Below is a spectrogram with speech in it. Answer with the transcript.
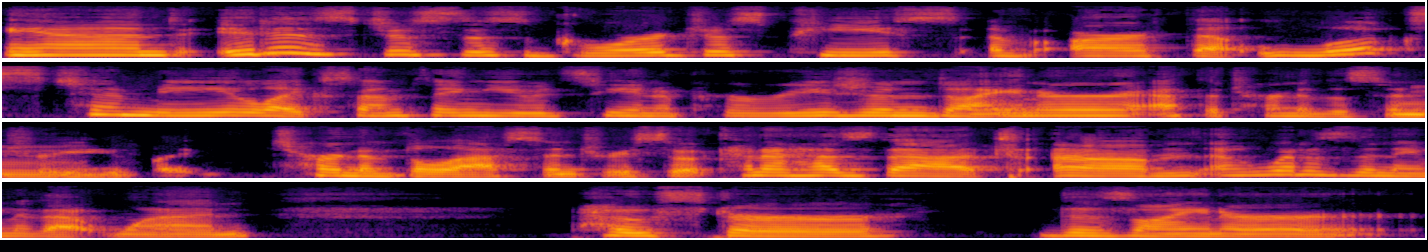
And it is just this gorgeous piece of art that looks to me like something you would see in a Parisian diner at the turn of the century, mm. like turn of the last century. So it kind of has that, um, oh, what is the name of that one? Poster designer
